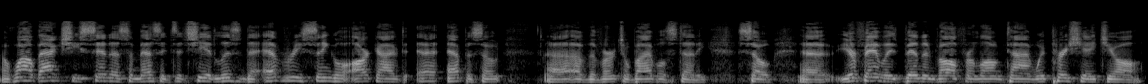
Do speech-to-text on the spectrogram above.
a while back she sent us a message that she had listened to every single archived uh, episode uh, of the virtual Bible study. So uh, your family's been involved for a long time. We appreciate you all.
